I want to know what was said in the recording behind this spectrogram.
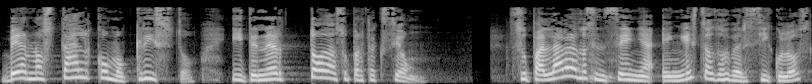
vernos tal como Cristo y tener toda su perfección. Su palabra nos enseña en estos dos versículos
